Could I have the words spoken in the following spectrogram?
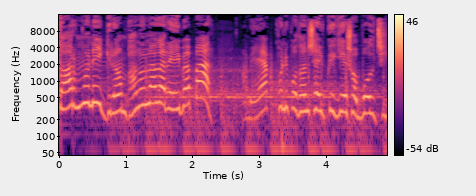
তার মানে গ্রাম ভালো লাগার এই ব্যাপার? আমি এক্ষুনি প্রধান সাহেবকে গিয়ে সব বলছি।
